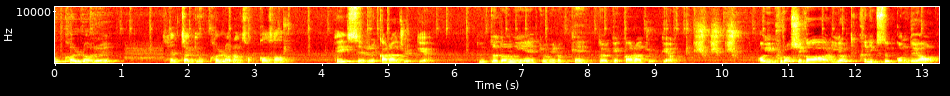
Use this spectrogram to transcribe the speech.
이 컬러를 살짝 이 컬러랑 섞어서 베이스를 깔아줄게요. 눈두덩이에 좀 이렇게 넓게 깔아줄게요. 어, 이 브러쉬가 리얼 테크닉스 건데요.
